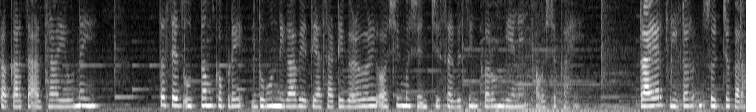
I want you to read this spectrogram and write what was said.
प्रकारचा अडथळा येऊ नये. तसेच उत्तम कपडे धुवून निघावेत यासाठी वेळोवेळी वॉशिंग मशीनची सर्व्हिसिंग करून घेणे आवश्यक आहे. ड्रायर फिल्टर स्वच्छ करा.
